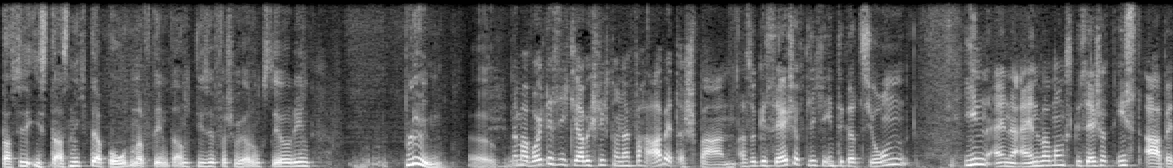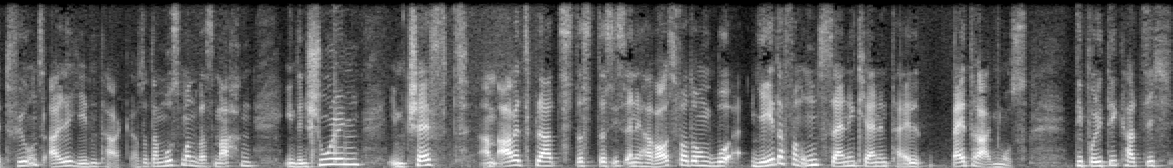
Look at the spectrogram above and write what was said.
Das ist, ist das nicht der Boden, auf dem dann diese Verschwörungstheorien blühen? Na, man wollte sich, glaube ich, schlicht und einfach Arbeit ersparen. Also gesellschaftliche Integration in einer Einwanderungsgesellschaft ist Arbeit für uns alle jeden Tag. Also da muss man was machen in den Schulen, im Geschäft, am Arbeitsplatz. Das, das ist eine Herausforderung, wo jeder von uns seinen kleinen Teil beitragen muss die Politik hat sich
